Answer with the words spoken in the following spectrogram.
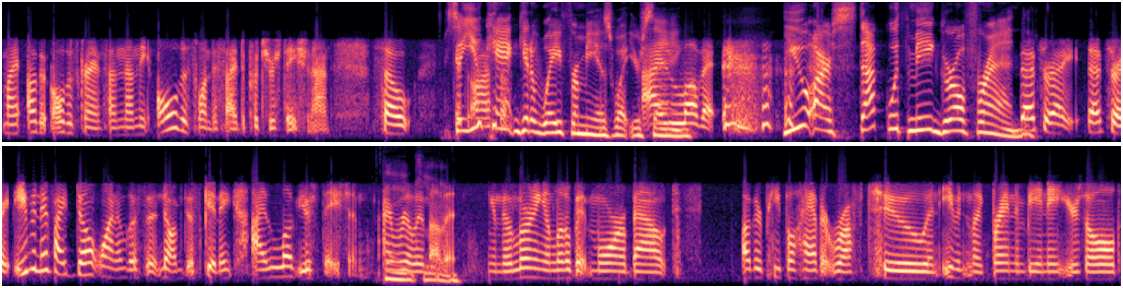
my other oldest grandson and then the oldest one decided to put your station on. So so you awesome. can't get away from me is what you're saying. i love it. You are stuck with me girlfriend. That's right. That's right. Even if i don't want to listen no i'm just kidding. I love your station. I really you. love it. And they're learning a little bit more about other people have it rough too and even like brandon being eight years old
